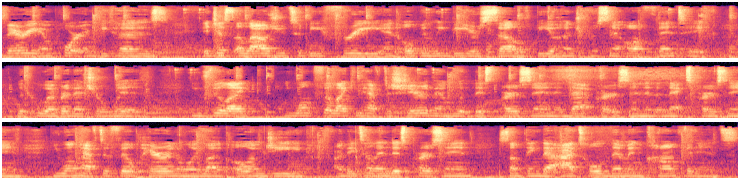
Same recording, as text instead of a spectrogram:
very important because it just allows you to be free and openly be yourself, be 100% authentic with whoever that you're with. You feel like you won't feel like you have to share them with this person and that person and the next person. You won't have to feel paranoid like, OMG, are they telling this person something that I told them in confidence?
